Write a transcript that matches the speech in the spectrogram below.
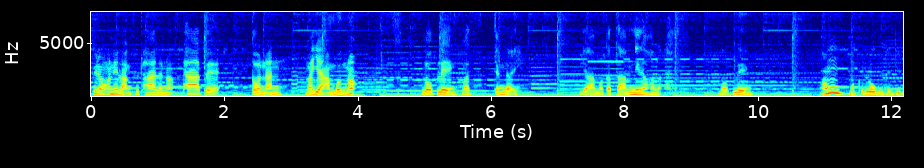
พี่น้องอันนี้หลังสุดท้ายแล้วเนาะถ้าแต่ตอนอันมายามเบิ่งเนาะรอบแรงมาจังไดยามากระตามเนื้อหั่นละรอบแรงเอ้ามันก็ล่มให้ดิน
